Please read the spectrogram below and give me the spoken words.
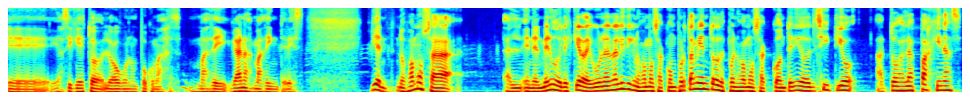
Eh, así que esto lo hago con un poco más, más de ganas, más de interés. Bien, nos vamos a, en el menú de la izquierda de Google Analytics, nos vamos a comportamiento, después nos vamos a contenido del sitio, a todas las páginas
